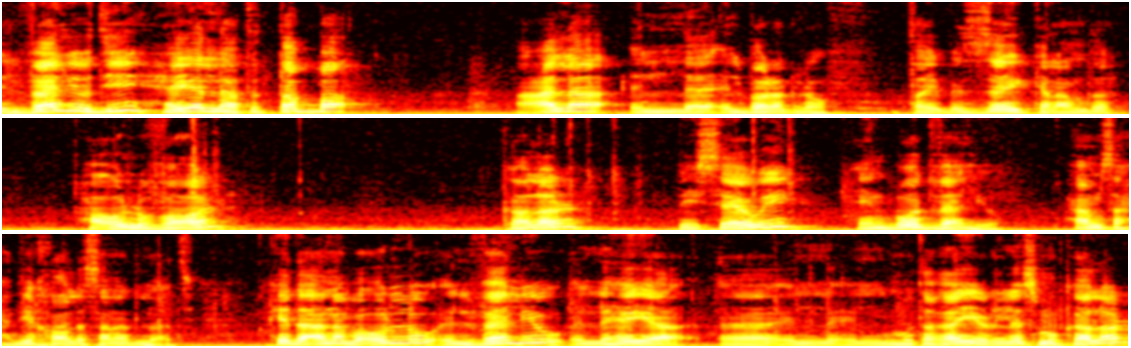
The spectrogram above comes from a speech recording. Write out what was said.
ال value دي هي اللي هتطبق على ال- ال paragraph. طيب إزاي الكلام ده؟ هقول له var color بيساوي input value. همسح دي خالص أنا دلوقتي. كده أنا بقول له ال value اللي هي آه، ال- المتغير اللي اسمه color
